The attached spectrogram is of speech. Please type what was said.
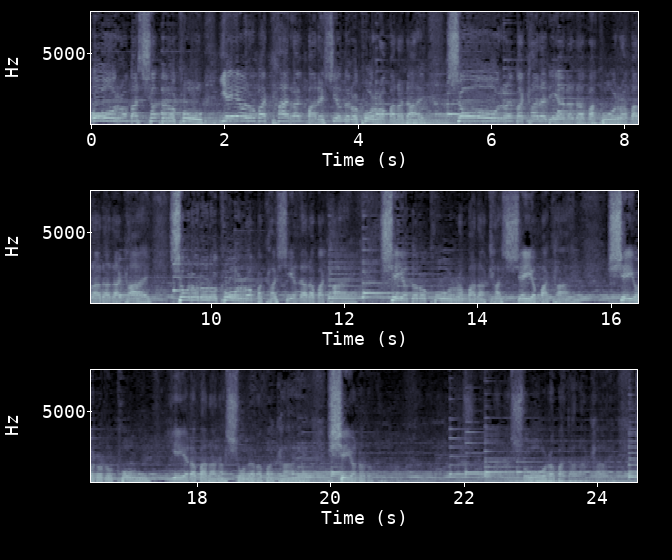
Oh. Ye Rabakara Mareshandaroko Ramaradai. Sho Ramakara Diana Mako Ramaradai. Shororoko Ramakashi and Rabakai. Sheondoroko Rabaraka Sheamakai. Sheodoroko Yera Barara Shona Rabakai. Sheondoroko Shora Badarakai.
